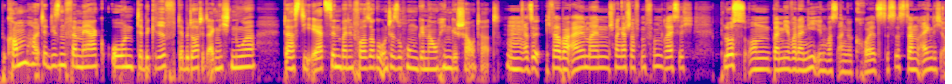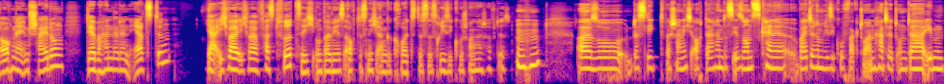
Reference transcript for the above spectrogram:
bekommen heute diesen Vermerk und der Begriff, der bedeutet eigentlich nur, dass die Ärztin bei den Vorsorgeuntersuchungen genau hingeschaut hat. Hm, also ich war bei allen meinen Schwangerschaften 35 plus und bei mir war da nie irgendwas angekreuzt. Ist es dann eigentlich auch eine Entscheidung der behandelnden Ärztin? Ja, ich war, ich war fast 40 und bei mir ist auch das nicht angekreuzt, dass es Risikoschwangerschaft ist. Mhm. Also das liegt wahrscheinlich auch daran, dass ihr sonst keine weiteren Risikofaktoren hattet und da eben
